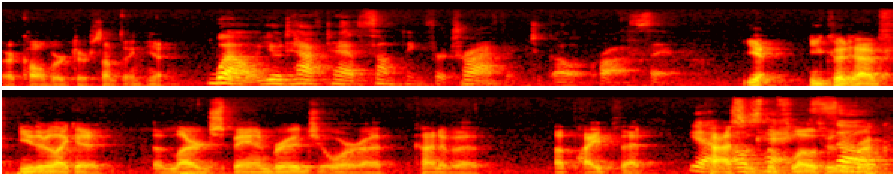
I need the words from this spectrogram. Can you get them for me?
a culvert or something, yeah. Well, you'd have to have something for traffic to go across there. Yeah, you could have either like a, a large span bridge or a kind of a, a pipe that Yeah, passes the okay, flow through the so brook.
